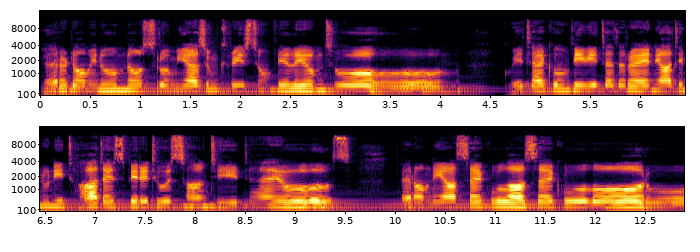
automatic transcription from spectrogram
Per Dominum nostrum Iesum Christum Filium tuum, qui tecum vivit et regnat in unitate Spiritus Sancti Deus, per omnia saecula saeculorum.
